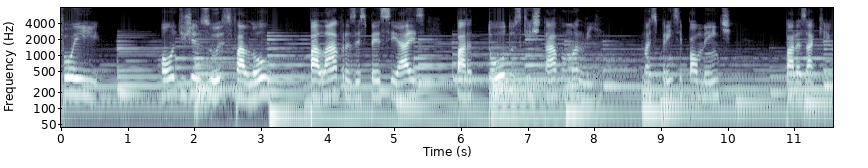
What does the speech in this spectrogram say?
Foi onde Jesus falou palavras especiais para todos que estavam ali, mas principalmente para Zaqueu.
